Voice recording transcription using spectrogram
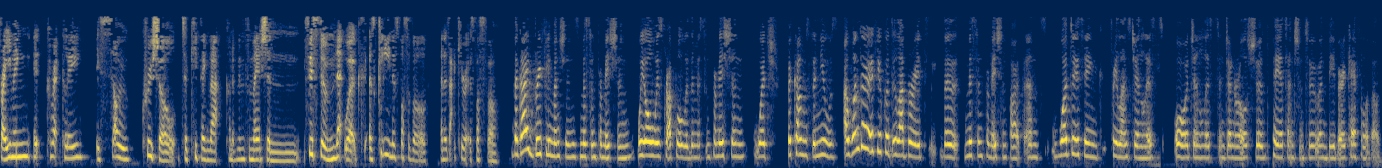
framing it correctly is so crucial to keeping that kind of information system network as clean as possible and as accurate as possible. The guide briefly mentions misinformation. We always grapple with the misinformation, which becomes the news. I wonder if you could elaborate the misinformation part and what do you think freelance journalists or journalists in general should pay attention to and be very careful about?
